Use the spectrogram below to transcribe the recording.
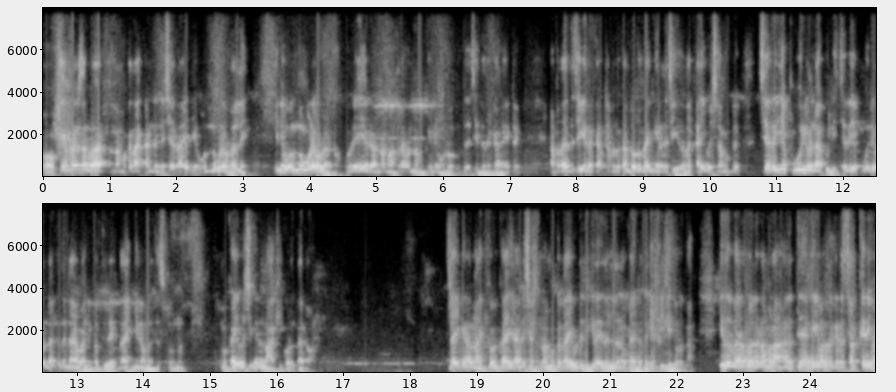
ഓക്കെ ഫ്രണ്ട്സ് അപ്പൊ നമുക്ക് ആ കണ്ടു ചെയ്താൽ ഇനി ഒന്നും കൂടെ ഉള്ളല്ലേ ഇനി ഒന്നും കൂടെ ഉള്ളു കേട്ടോ. ഒരേ ഒരു എണ്ണം മാത്രമേ നമുക്ക് ഇനി ഉള്ളൂ ഇത് ചെയ്തെടുക്കാനായിട്ട്. അപ്പൊ അതായത് ചെയ്യുന്ന കറക്റ്റ് ഒന്ന് കണ്ടോളൂ. ഇങ്ങനെയാണ് ചെയ്യുന്നത്. കൈ വെച്ച് നമുക്ക് ചെറിയ പൂരി ഉണ്ടാക്കൂലേ? ചെറിയ പൂരി ഉണ്ടാക്കുന്നതിന്റെ ആ വലിപ്പത്തിൽ ഇങ്ങനെ ഒന്ന് ജസ്റ്റ് ഒന്ന് കൈ വെച്ച് ഇങ്ങനെ ഒന്ന് ആക്കി കൊടുക്കാമല്ലോ ഇങ്ങനെ ഒന്ന് ആക്കി കൊടുക്കുക ഇതിനു ശേഷം നമുക്ക് ദൈവം ഇരിക്കുന്ന ഇതെല്ലാം നമുക്ക് അതിനകത്തേക്ക് ഫില്ല് ചെയ്ത് കൊടുക്കാം. ഇത് വേറെ പോലെ നമ്മൾ തേങ്ങയും അതിനൊക്കെ ശർക്കരയും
